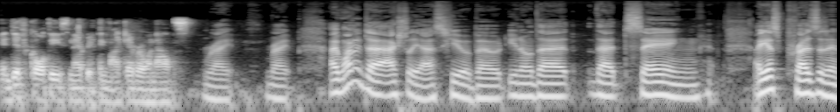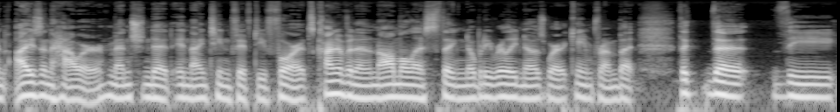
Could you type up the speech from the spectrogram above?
and difficulties and everything like everyone else right Right. I wanted to actually ask you about, you know, that that saying I guess President Eisenhower mentioned it in 1954. It's kind of an anomalous thing. Nobody really knows where it came from, but the the the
